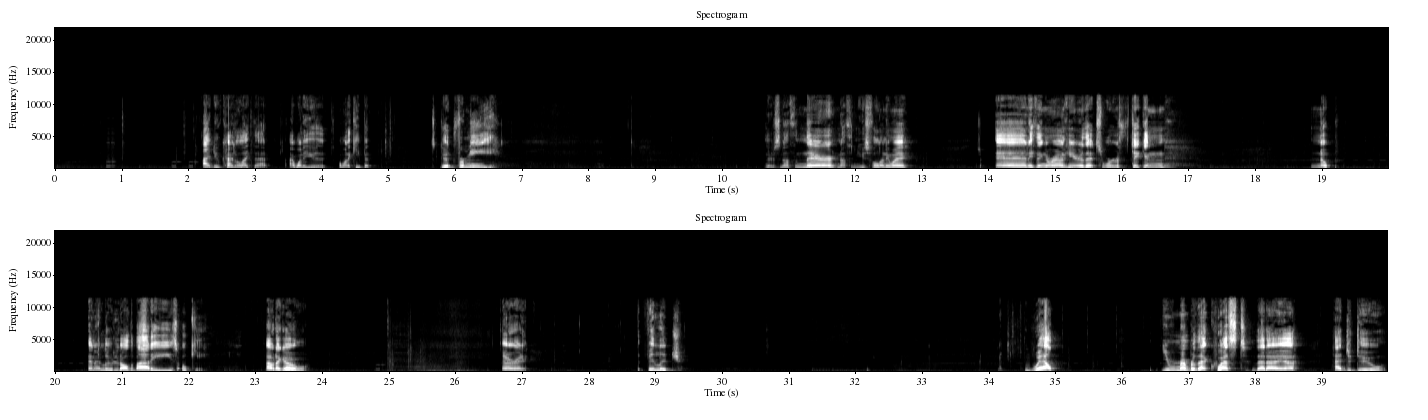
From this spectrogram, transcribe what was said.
I do kind of like that. I want to use it. I want to keep it. It's good for me. There's nothing there. Nothing useful anyway. Anything around here that's worth taking? Nope. And I looted all the bodies. Okay. Out I go. Alrighty. The village. Well, you remember that quest that I uh, had to do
